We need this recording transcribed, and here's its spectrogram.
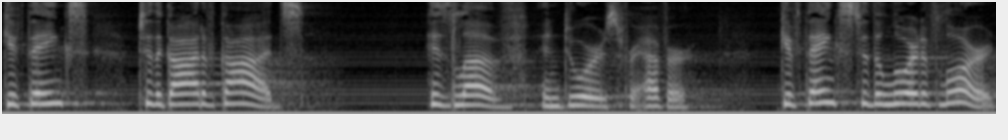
Give thanks to the God of gods. His love endures forever. Give thanks to the Lord of lords.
